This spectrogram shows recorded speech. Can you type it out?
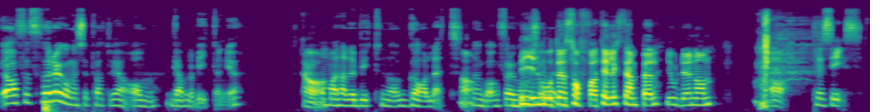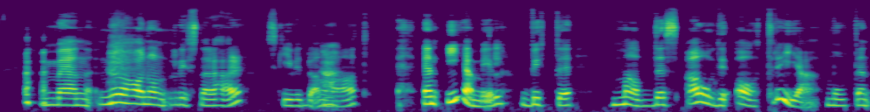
ja, för förra gången så pratade vi om gamla byten ju. Om Ja. man hade bytt något galet Ja. någon gång förra. Bil mot en soffa till exempel, gjorde någon. Ja, precis. Men nu har någon lyssnare här skrivit bland annat. En Emil bytte Maddes Audi A3 mot en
